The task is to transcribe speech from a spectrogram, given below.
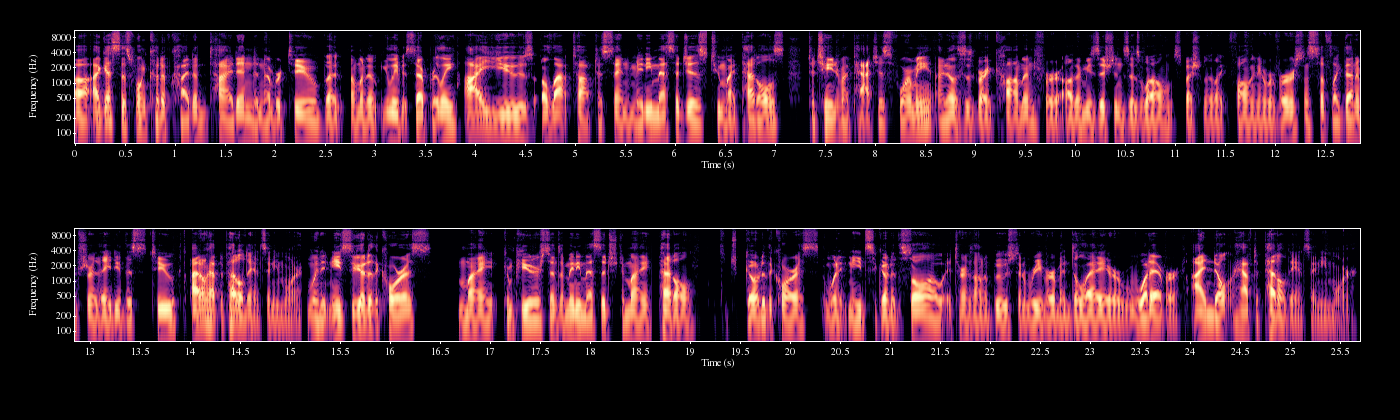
Uh, I guess this one could have kind of tied into number two, but I'm going to leave it separately. I use use a laptop to send MIDI messages to my pedals to change my patches for me. I know this is very common for other musicians as well, especially like falling in reverse and stuff like that. I'm sure they do this too. I don't have to pedal dance anymore. When it needs to go to the chorus, my computer sends a MIDI message to my pedal to go to the chorus. When it needs to go to the solo, it turns on a boost and reverb and delay or whatever. I don't have to pedal dance anymore.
